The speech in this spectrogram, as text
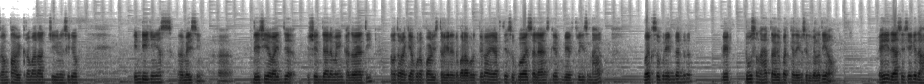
ගම්පා වික්‍රමාරච්චි යනිසිට ඉන්ඩීජනියස් මෙඩිසින් දේශය වෛද්‍ය විශවිද්‍යාලමයින් හැදව ඇති නවත රැක පුරපාට විස්තරගෙනට බලාපොරත්වන අයර්ථය සුපවයිස ලෑන්ස්කේප් ගේත්‍රී සඳහත් වර්ක් සුපරින්ඩ ගේට සඳහත් අයුපත් කැදීම සිදු කල තියෙනවා. එහි දසිසේ දහ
